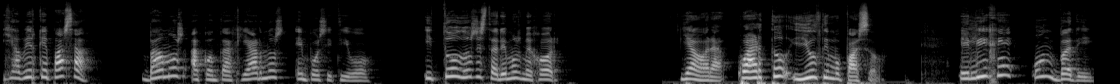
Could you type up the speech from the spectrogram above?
y a ver qué pasa. Vamos a contagiarnos en positivo y todos estaremos mejor. Y ahora, cuarto y último paso. Elige un buddy,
